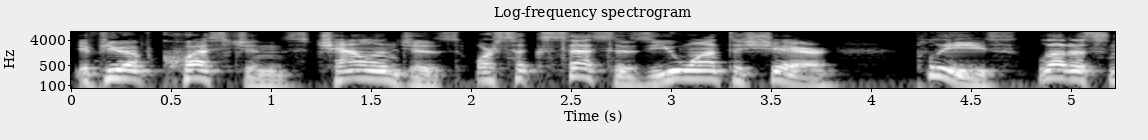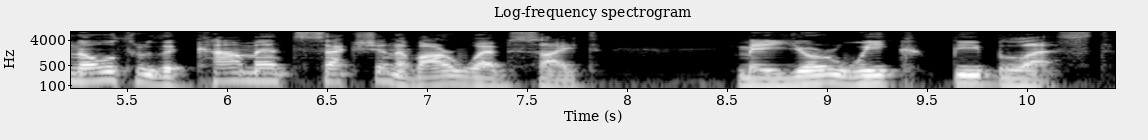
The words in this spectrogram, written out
If you have questions, challenges, or successes you want to share, please let us know through the comment section of our website. May your week be blessed.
